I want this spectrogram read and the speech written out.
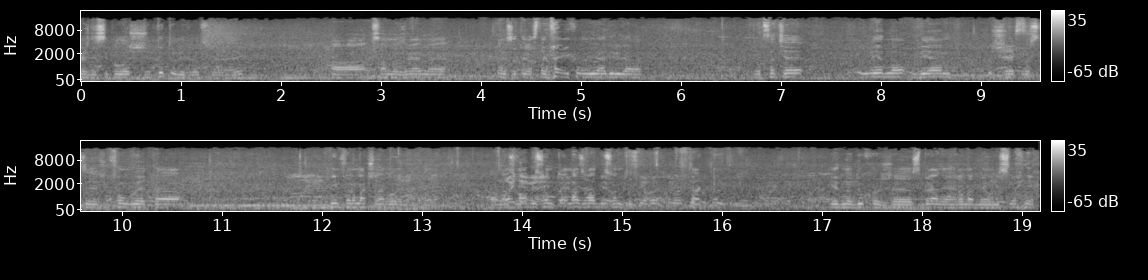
každý si položí, že kto to vyhracuje. Hej? A samozrejme, neviem sa teraz tak rýchlo vyjadriť, ale v podstate jedno viem, že, proste, že funguje tá informačná vojna. Hej? A nazval by som to, nazval by som to tak jednoducho, že zbrania hromadného myslenia.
